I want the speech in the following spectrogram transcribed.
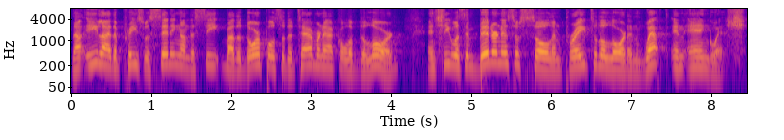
Now Eli the priest was sitting on the seat by the doorpost of the tabernacle of the Lord, and she was in bitterness of soul and prayed to the Lord and wept in anguish.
